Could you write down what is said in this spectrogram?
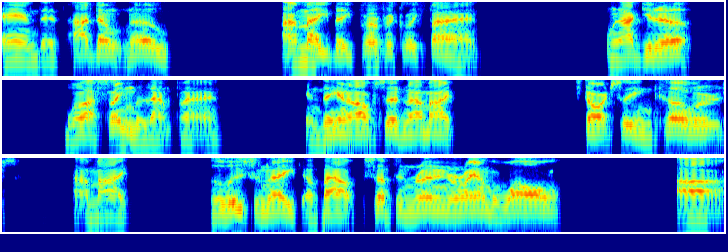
and that I don't know. I may be perfectly fine when I get up. Well, I seem that I'm fine, and then all of a sudden I might start seeing colors. I might hallucinate about something running around the wall. Uh,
